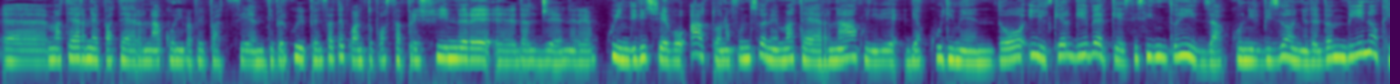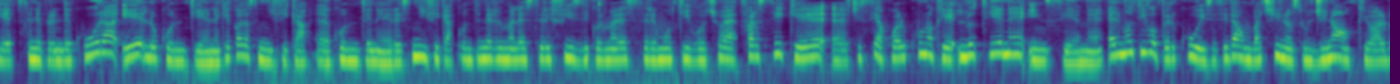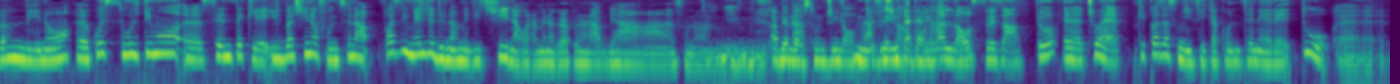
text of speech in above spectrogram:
eh, materna e paterna con i propri pazienti, per cui pensate quanto possa prescindere eh, dal genere. Quindi dicevo, attua una funzione materna, quindi di, di, accudimento, il caregiver che si sintonizza con il bisogno del bambino che se ne prende cura e lo contiene. Che cosa significa eh, contenere? Significa contenere il malessere fisico, il malessere emotivo, cioè far sì che eh, ci sia qualcuno che lo tiene insieme. È il motivo per cui se si dà un bacino sul ginocchio al bambino, bambino, eh, quest'ultimo eh, sente che il bacino funziona quasi meglio di una medicina, ora a meno che proprio non abbia, insomma, abbia una, perso un ginocchio, una ferita diciamo, che arriva ecco. all'osso, esatto. Eh, cioè, che cosa significa contenere? Tu, eh,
